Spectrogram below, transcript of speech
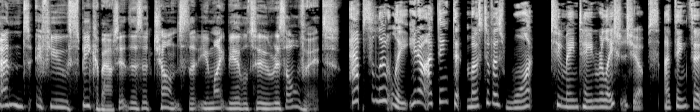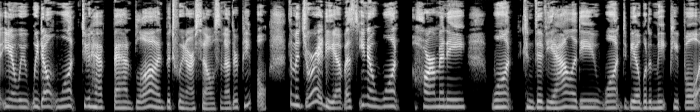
And if you speak about it, there's a chance that you might be able to resolve it. Absolutely. You know, I think that most of us want to maintain relationships. I think that, you know, we, we don't want to have bad blood between ourselves and other people. The majority of us, you know, want harmony, want conviviality, want to be able to meet people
